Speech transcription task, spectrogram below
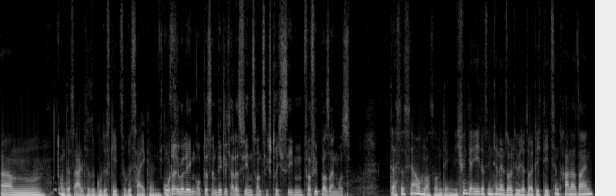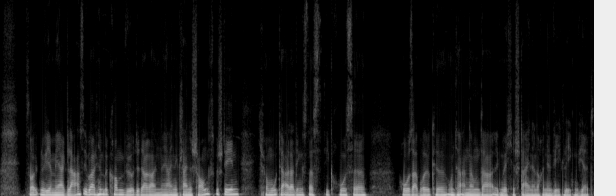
ähm, und das alte so gut es geht zu recyceln. Oder das überlegen, ob das dann wirklich alles 24-7 verfügbar sein muss. Das ist ja auch noch so ein Ding. Ich finde ja eh, das Internet sollte wieder deutlich dezentraler sein. Sollten wir mehr Glas überall hinbekommen, würde daran ja eine kleine Chance bestehen. Ich vermute allerdings, dass die große rosa Wolke unter anderem da irgendwelche Steine noch in den Weg legen wird.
